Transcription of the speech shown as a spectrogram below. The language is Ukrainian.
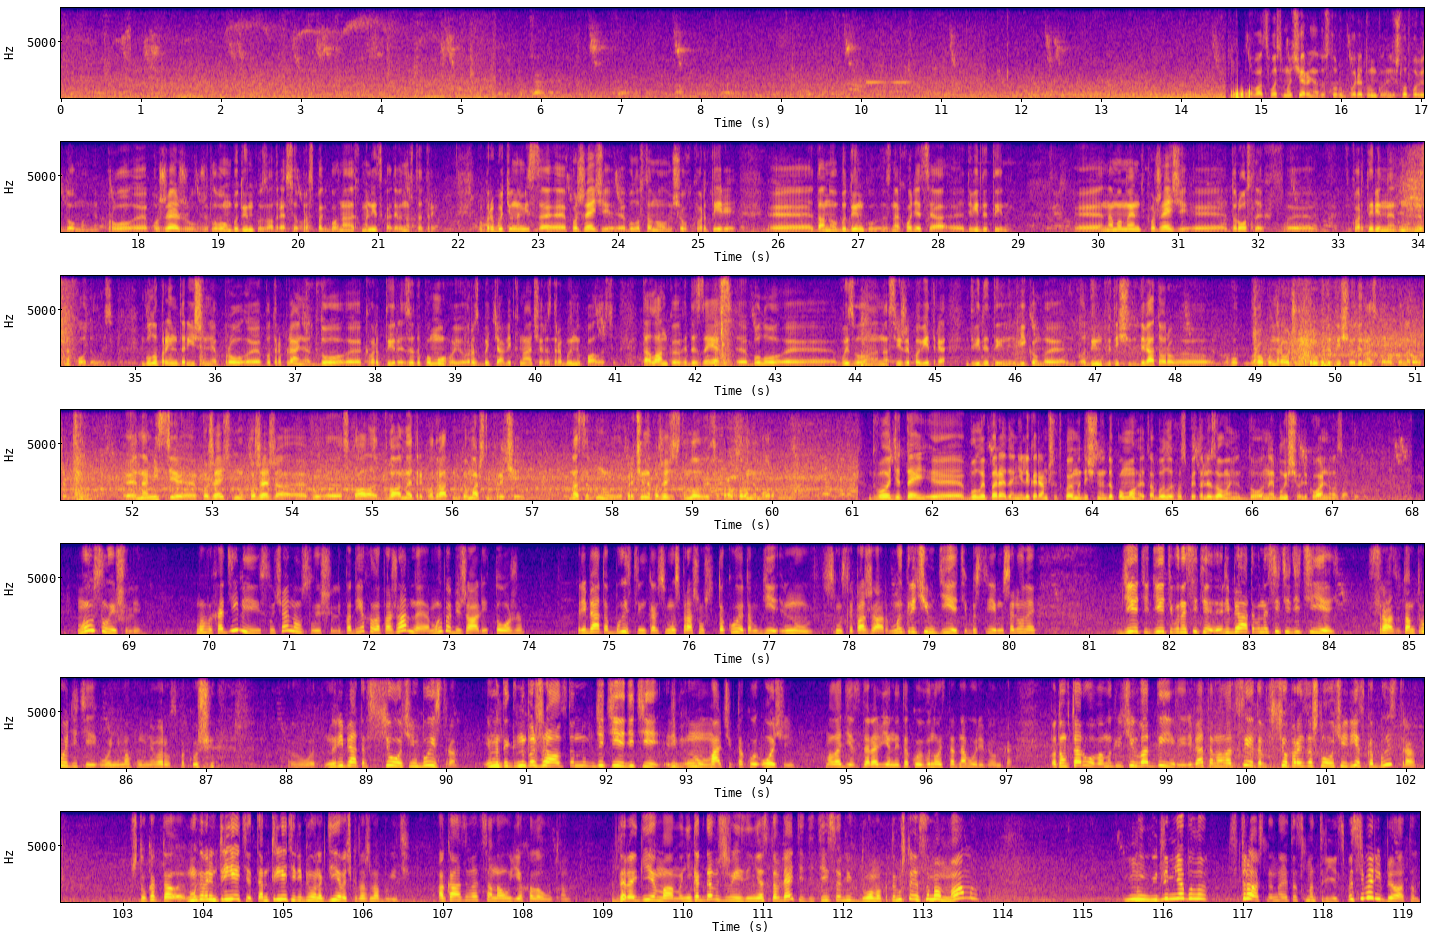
28 червня до служби порятунку надійшло повідомлення про е, пожежу в житловому будинку за адресою проспект Богдана Хмельницького, 93. По прибуттю на місце е, пожежі е, було встановлено, що в квартирі даного будинку знаходяться дві дитини. Е, На момент пожежі е, дорослих в е, квартирі не, ну, не знаходилось. Було прийнято рішення про потрапляння до квартири за допомогою розбиття вікна через драбину палицю. Та ланкою ГДЗС було визволено на свіже повітря дві дитини віком один 2009 е, року народження, другий 2011 року народження. На місці ну, пожежа склала 2 метри квадратних домашніх речей. У нас ну, причина пожежі встановлюється правоохоронним органом. Двоє дітей е, були передані лікарям швидкої медичної допомоги та були госпіталізовані до найближчого лікувального закладу. Мы услышали. Мы выходили и случайно услышали. Подъехала пожарная, мы побежали тоже. Ребята быстренько, все, мы спрашиваем, что такое там, де- ну, в смысле пожар. Мы кричим, дети, быстрее, мы с Аленой, дети, дети, выносите, ребята, выносите детей. Сразу, там трое детей. Ой, не могу, у меня мороз по. Вот. Ну, ребята, все очень быстро. И мы такие, ну, пожалуйста, ну, детей, детей. Реб- Ну, мальчик такой очень молодец, здоровенный такой, выносит одного ребенка. Потом второго, мы кричим воды. И ребята молодцы, это все произошло очень резко, быстро. Что как-то, э, мы говорим третий, там третий ребенок, девочка должна быть. Оказывается, она уехала утром. Дорогие мамы, никогда в жизни не оставляйте детей самих дома, потому что я сама мама. Ну, и для меня было страшно на это смотреть. Спасибо ребятам.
